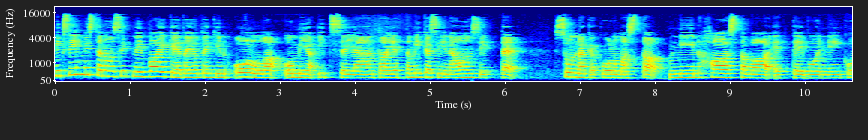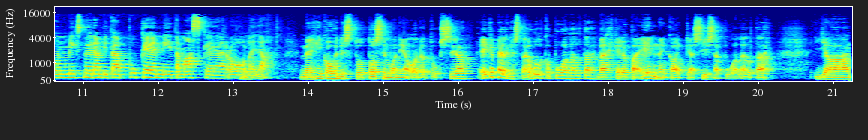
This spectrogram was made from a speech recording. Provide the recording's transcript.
Miksi ihmisten on sitten niin vaikeaa jotenkin olla omia itsejään, tai että mikä siinä on sitten sun näkökulmasta niin haastavaa, ettei voi niin kuin, miksi meidän pitää pukea niitä maskeja ja rooleja? Meihin kohdistuu tosi monia odotuksia, eikä pelkästään ulkopuolelta, vaan ehkä jopa ennen kaikkea sisäpuolelta. Ja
